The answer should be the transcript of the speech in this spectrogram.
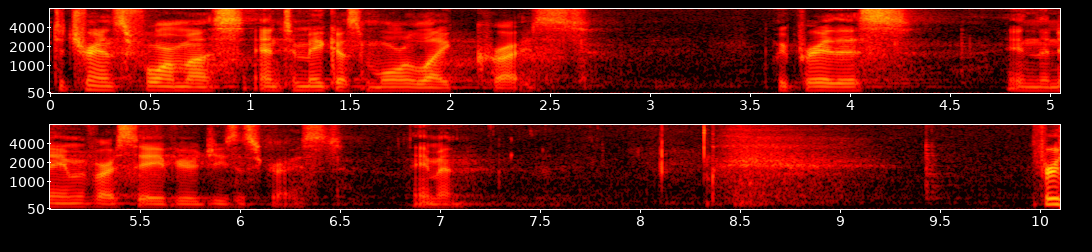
to transform us, and to make us more like Christ. We pray this in the name of our Savior, Jesus Christ. Amen. 1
